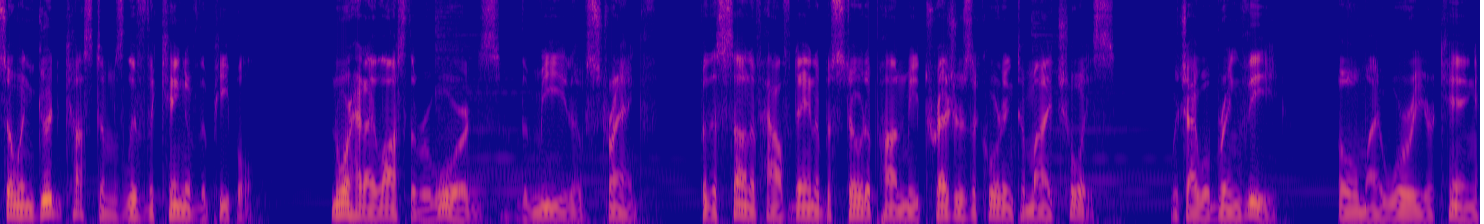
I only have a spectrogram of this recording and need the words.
So in good customs lived the king of the people. Nor had I lost the rewards, the meed of strength, for the son of Halfdana bestowed upon me treasures according to my choice, which I will bring thee, O my warrior king,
